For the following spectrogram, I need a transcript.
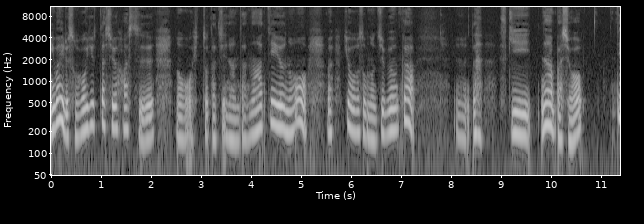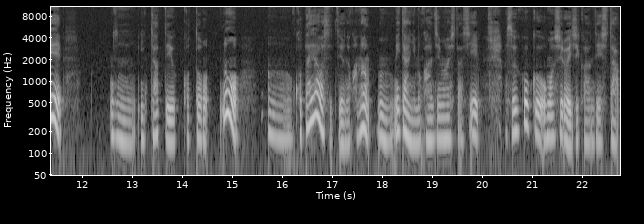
ん、いわゆるそういった周波数の人たちなんだなっていうのを、まあ、今日その自分が、うん、好きな場所で、うん、行ったっていうことの、うん、答え合わせっていうのかな、うん、みたいにも感じましたしすごく面白い時間でした。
